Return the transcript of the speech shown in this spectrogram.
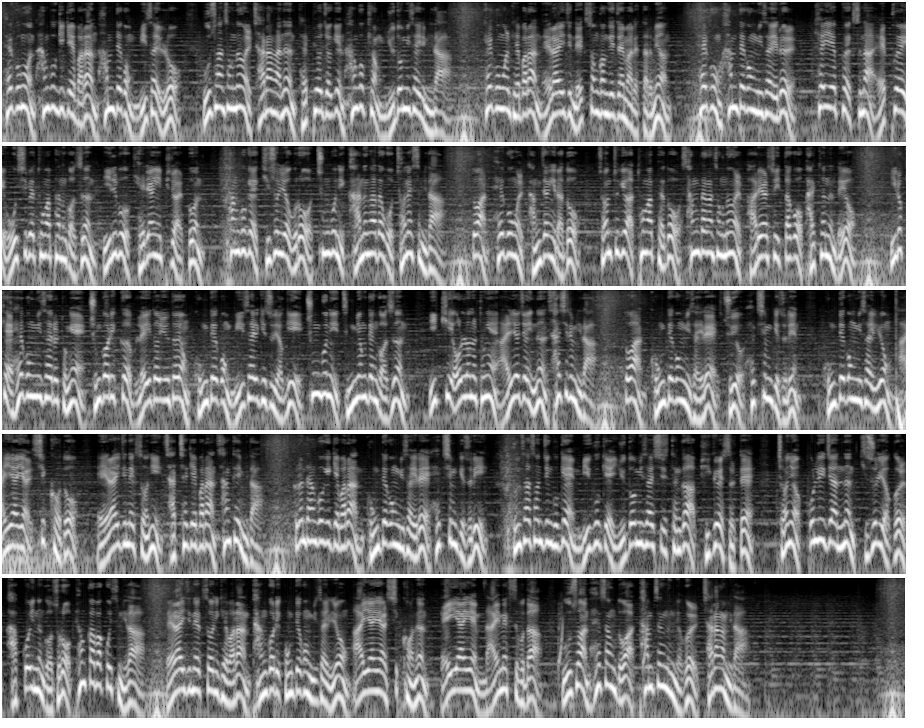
해궁은 한국이 개발한 함대공 미사일로 우수한 성능을 자랑하는 대표적인 한국형 유도미사일입니다. 해궁을 개발한 LIG 넥선 관계자의 말에 따르면 해궁 함대공 미사일을 KF-X나 FA-50에 통합하는 것은 일부 개량이 필요할 뿐 한국의 기술력으로 충분히 가능하다고 전했습니다. 또한 해공을 당장이라도 전투기와 통합해도 상당한 성능을 발휘할 수 있다고 밝혔는데요. 이렇게 해공 미사일을 통해 중거리급 레이더 유도형 공대공 미사일 기술력이 충분히 증명된 것은 익히 언론을 통해 알려져 있는 사실입니다. 또한 공대공 미사일의 주요 핵심 기술인 공대공 미사일용 IIR 시커도 LIG 넥선이 자체 개발한 상태입니다. 그런데 한국이 개발한 공대공 미사일의 핵심 기술이 군사 선진국의 미국의 유도 미사일 시스템과 비교했을 때 전혀 꿀리지 않는 기술력을 갖고 있는 것으로 평가받고 있습니다. LIG 넥선이 개발한 단거리 공대공 미사일용 IIR 시커는 AIM-9X보다 우수한 해상도와 탐색 능력을 자랑합니다.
